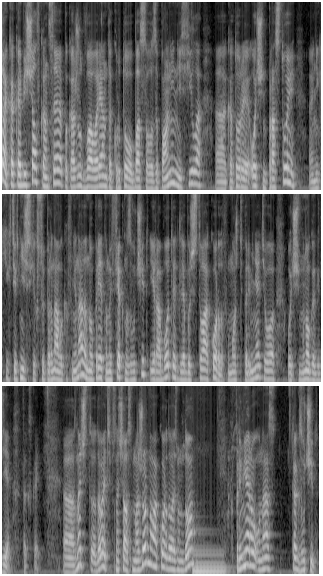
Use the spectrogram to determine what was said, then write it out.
Итак, как и обещал, в конце покажу два варианта крутого басового заполнения фила, э, который очень простой, э, никаких технических супер навыков не надо, но при этом эффектно звучит и работает для большинства аккордов. Вы можете применять его очень много где, так сказать. Э, значит, давайте сначала с мажорного аккорда возьмем до. К примеру, у нас как звучит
